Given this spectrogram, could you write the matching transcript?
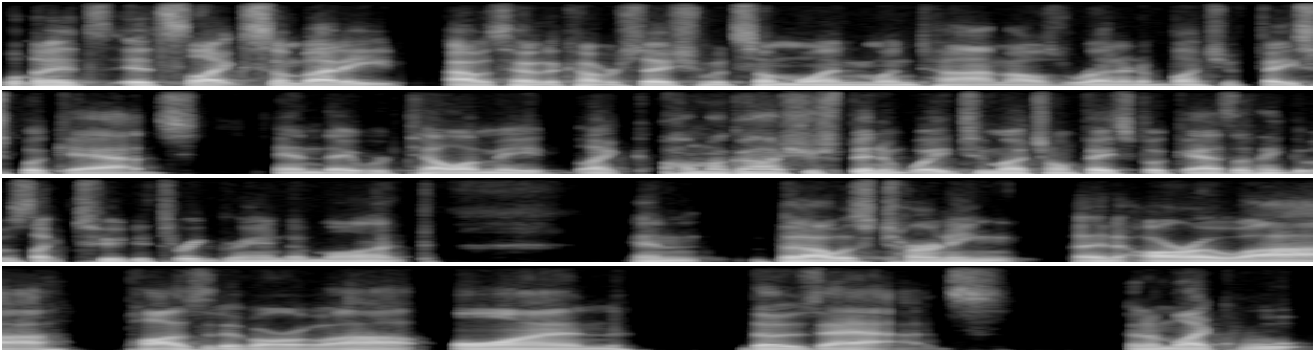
Well, it's it's like somebody I was having a conversation with someone one time. I was running a bunch of Facebook ads and they were telling me like, "Oh my gosh, you're spending way too much on Facebook ads. I think it was like 2 to 3 grand a month." And but I was turning an ROI, positive ROI on those ads. And I'm like, "Well,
